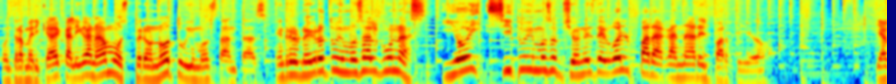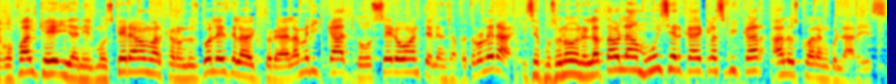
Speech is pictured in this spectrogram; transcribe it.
Contra América de Cali ganamos, pero no tuvimos tantas. En Río Negro tuvimos algunas. Y hoy sí tuvimos opciones de gol para ganar el partido. Iago Falque y Daniel Mosquera marcaron los goles de la victoria del América 2-0 ante Alianza Petrolera y se puso noveno en la tabla muy cerca de clasificar a los cuadrangulares.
